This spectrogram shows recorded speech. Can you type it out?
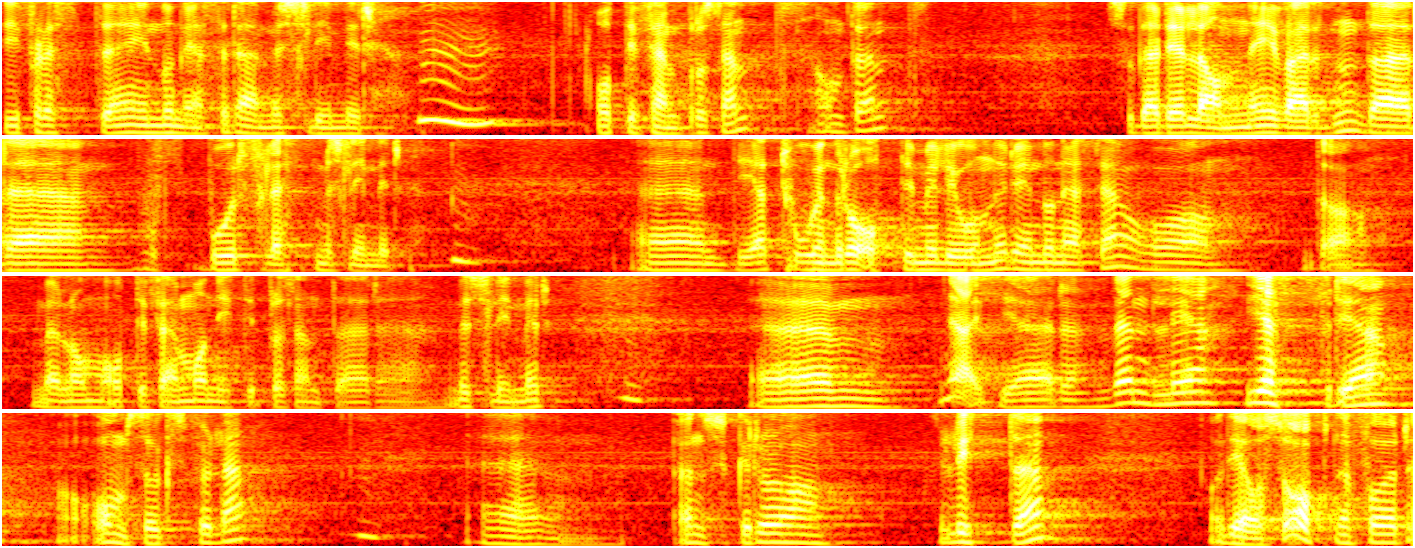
De fleste indonesere er muslimer. Mm. 85% omtrent. Så det er det landet i verden der eh, bor flest muslimer. Eh, de er 280 millioner i Indonesia, og da mellom 85 og 90 er eh, muslimer. Ja, de er vennlige, gjestfrie og omsorgsfulle. Ønsker å lytte. Og de er også åpne for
